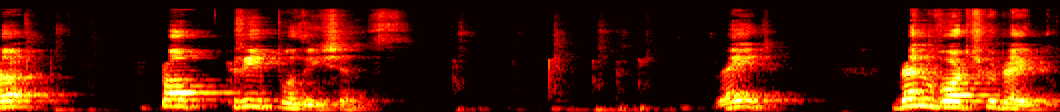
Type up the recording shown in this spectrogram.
the top three positions right? Then what should i do?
